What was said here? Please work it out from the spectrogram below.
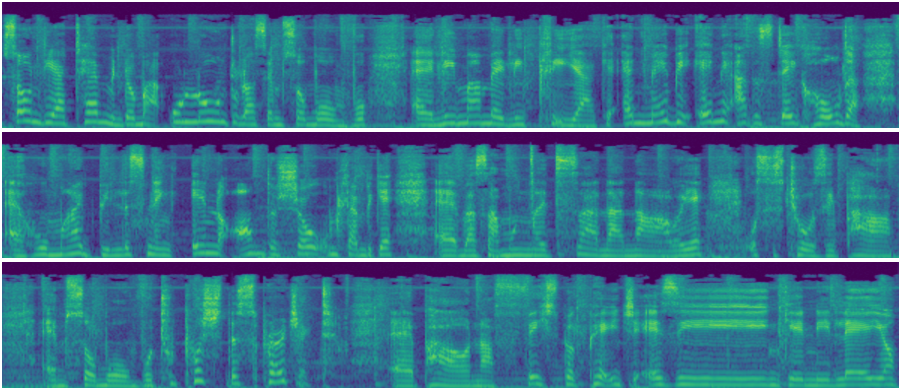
So ndiyathemba into yoba uluntu lwasemsobomvu um limamele iplea yakhe and maybe any other stakeholder uh, who might be listening in on the show mhlawumbi ke um bazama uncedisana nawe usisithozi phaa emsobomvu to push this project um phaa ona facebook page ezingenileyo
